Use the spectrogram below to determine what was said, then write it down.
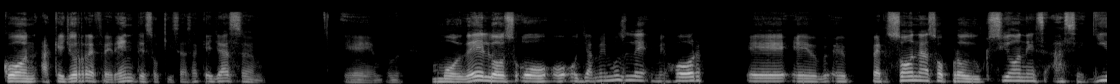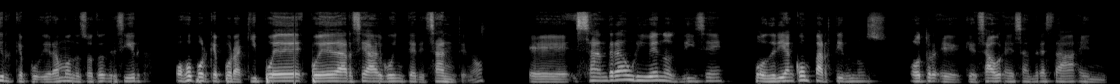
con aquellos referentes o quizás aquellas em, eh, modelos o, llamémosle mejor eh, eh, personas o producciones a seguir que pudiéramos nosotros decir, ojo, porque por aquí puede, puede darse algo interesante, ¿no? Sandra Uribe nos dice, podrían compartirnos otro, que Sandra está en,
